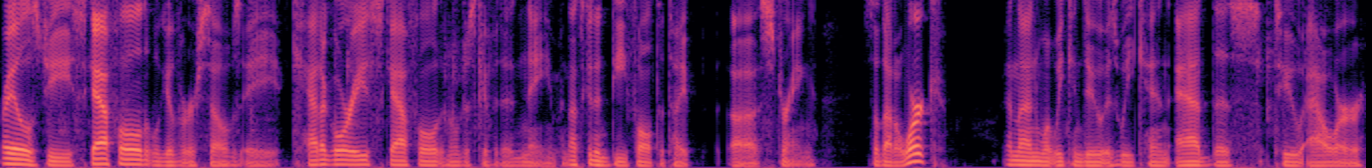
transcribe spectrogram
Rails G scaffold. We'll give ourselves a categories scaffold, and we'll just give it a name. And that's going to default to type uh, string. So that'll work. And then what we can do is we can add this to our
